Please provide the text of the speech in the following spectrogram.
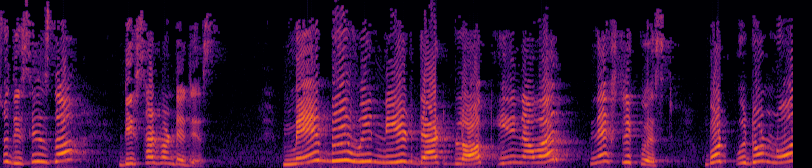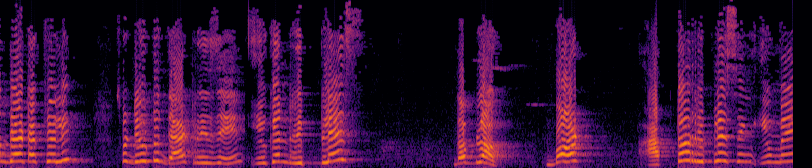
So, this is the disadvantages. Maybe we need that block in our next request, but we do not know that actually. So, due to that reason you can replace the block, but after replacing you may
